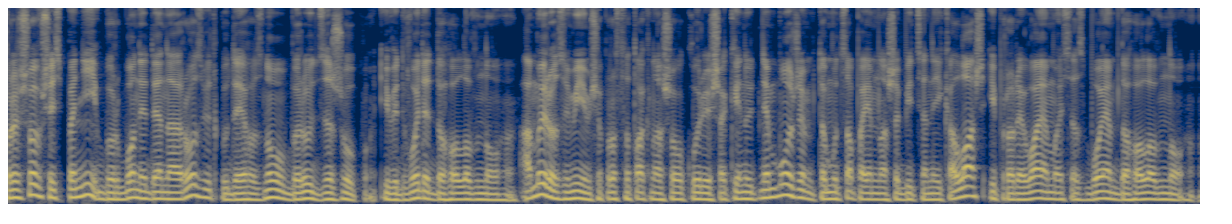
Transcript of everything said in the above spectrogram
Пройшовшись по ній, бурбон іде на розвідку, де його знову беруть за жопу і відводять до головного. А ми розуміємо, що просто так нашого куріша кинуть не можемо, тому цапаємо наш обіцяний калаш і прориваємося з боєм до головного.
